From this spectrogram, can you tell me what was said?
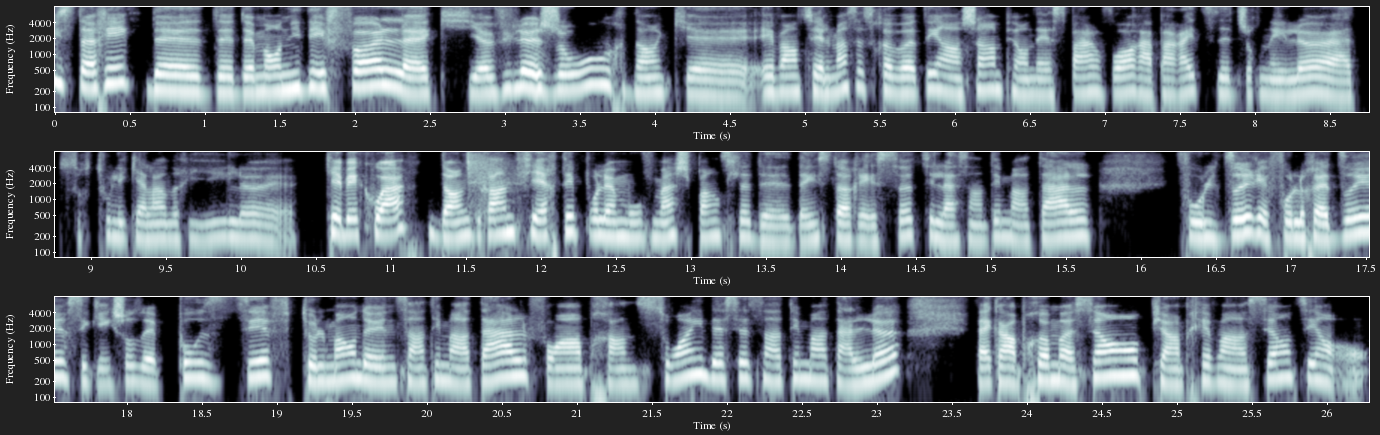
l'historique de, mon idée folle euh, qui a vu le jour. Donc, euh, éventuellement, ce sera voté en chambre, puis on espère voir apparaître cette journée-là sur tous les calendriers là, québécois. Donc, grande fierté pour le mouvement, je pense, d'instaurer ça, la santé mentale faut le dire et il faut le redire, c'est quelque chose de positif. Tout le monde a une santé mentale, il faut en prendre soin de cette santé mentale-là. Fait qu'en promotion puis en prévention, on,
